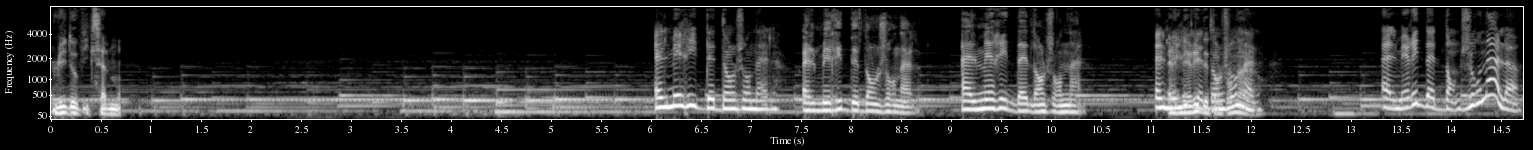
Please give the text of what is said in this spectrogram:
Ludovic Salmon. Elle mérite d'être dans le journal. Elle mérite d'être dans le journal. Elle mérite d'être dans le journal. Elle, mérite, d'être dans, le journal. Elle mérite d'être dans le journal.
